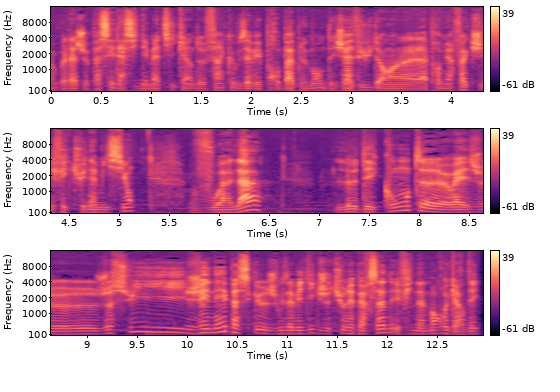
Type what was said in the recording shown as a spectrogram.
Donc voilà, je passais la cinématique hein, de fin que vous avez probablement déjà vu dans la première fois que j'ai effectué la mission. Voilà le décompte. Euh, ouais, je, je suis gêné parce que je vous avais dit que je tuerais personne et finalement, regardez,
